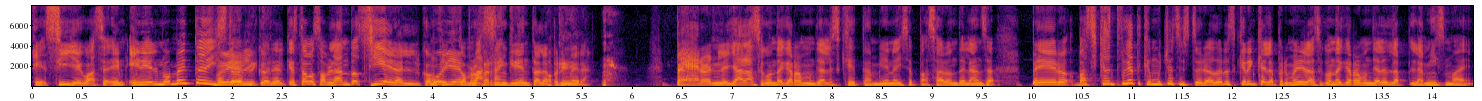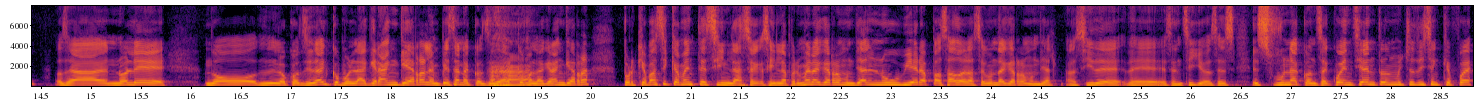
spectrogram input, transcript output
eh, sí llegó a ser, en, en el momento histórico en el que estamos hablando, sí era el conflicto más sangriento de la primera. Pero en ya la Segunda Guerra Mundial es que también ahí se pasaron de lanza. Pero básicamente, fíjate que muchos historiadores creen que la Primera y la Segunda Guerra Mundial es la, la misma, ¿eh? O sea, no le. No lo consideran como la gran guerra, la empiezan a considerar Ajá. como la gran guerra, porque básicamente sin la, se- sin la Primera Guerra Mundial no hubiera pasado la Segunda Guerra Mundial. Así de, de sencillo. Es, es una consecuencia. Entonces muchos dicen que fue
